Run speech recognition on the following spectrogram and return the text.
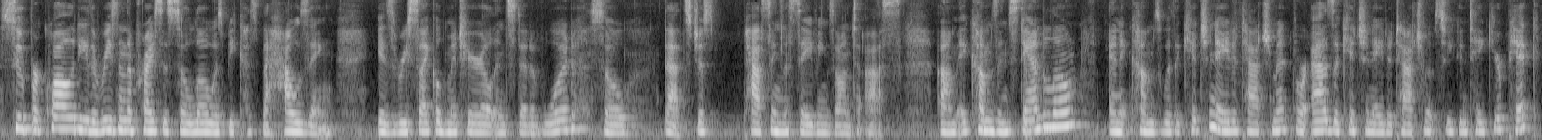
super quality. The reason the price is so low is because the housing is recycled material instead of wood, so that's just passing the savings on to us. Um, it comes in standalone and it comes with a KitchenAid attachment or as a KitchenAid attachment so you can take your pick.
